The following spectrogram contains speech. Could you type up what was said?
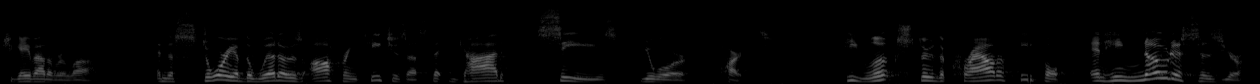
she gave out of her love. And the story of the widow's offering teaches us that God sees your heart. He looks through the crowd of people and he notices your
